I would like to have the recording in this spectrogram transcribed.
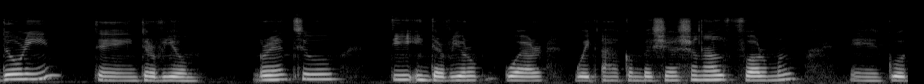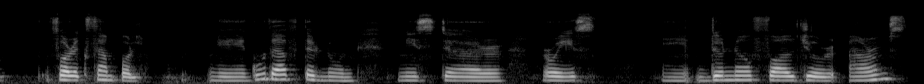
during the interview, grant to the interviewer were with a conversational formal uh, good for example uh, good afternoon mr reese uh, do not fold your arms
